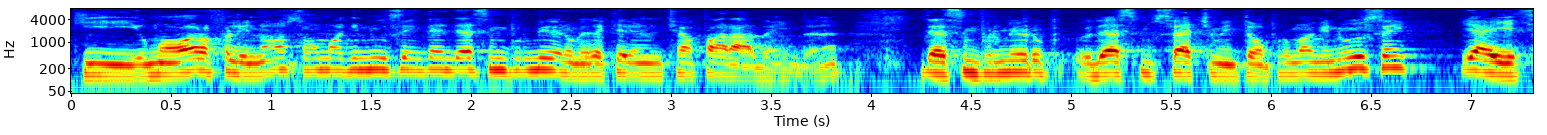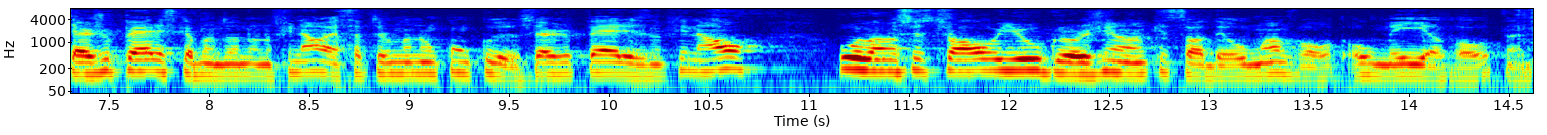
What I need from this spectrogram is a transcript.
que uma hora eu falei, nossa, o Magnussen tá 11 primeiro, mas aquele não tinha parado ainda, né? 11 primeiro, 17 então para o Magnussen, e aí Sérgio Pérez que abandonou no final, essa turma não concluiu. Sérgio Pérez no final, o Lance Stroll e o Grosjean que só deu uma volta, ou meia volta, né?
